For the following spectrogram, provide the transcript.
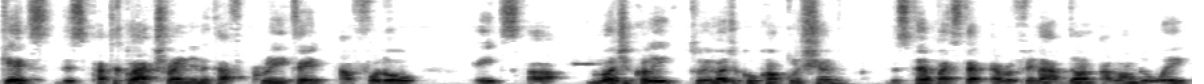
get this particular training that I've created and follow it uh, logically to a logical conclusion, the step by step, everything I've done along the way.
